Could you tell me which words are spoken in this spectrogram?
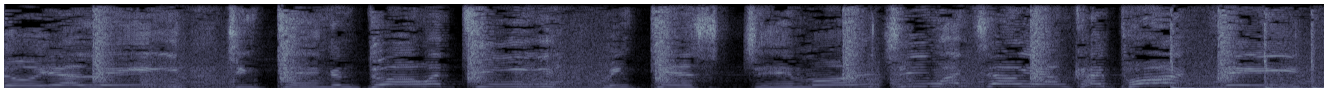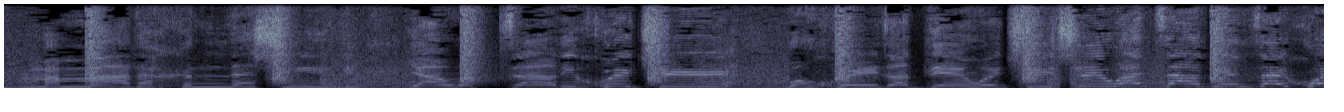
多压力，今天更多问题，明天世界末日，今晚照样开 party。妈妈她很担心，要我早点回去，我会早点回去，吃完早点再回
